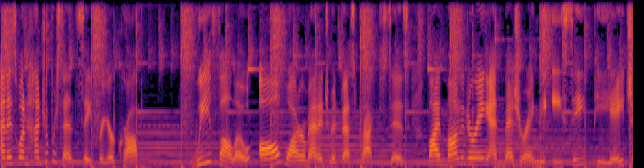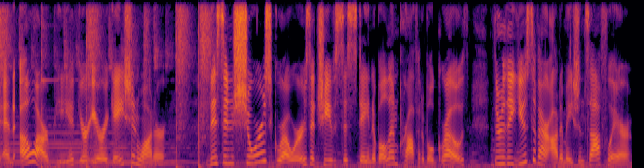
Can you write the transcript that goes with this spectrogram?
and is 100% safe for your crop. We follow all water management best practices by monitoring and measuring the EC, pH, and ORP of your irrigation water. This ensures growers achieve sustainable and profitable growth through the use of our automation software.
